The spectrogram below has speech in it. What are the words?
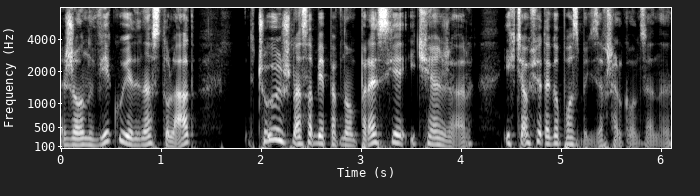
że on w wieku 11 lat czuł już na sobie pewną presję i ciężar i chciał się tego pozbyć za wszelką cenę.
